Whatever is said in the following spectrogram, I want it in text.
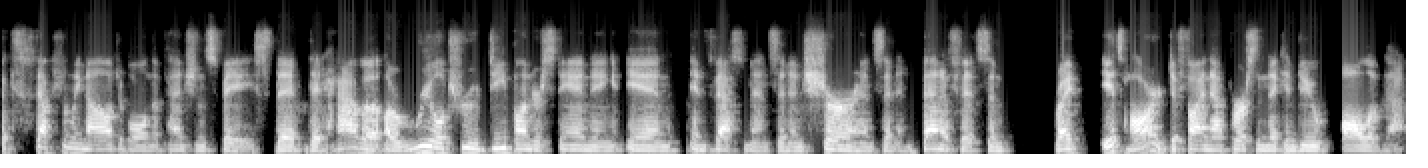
exceptionally knowledgeable in the pension space that that have a, a real true deep understanding in investments and insurance and in benefits and right? It's hard to find that person that can do all of that.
